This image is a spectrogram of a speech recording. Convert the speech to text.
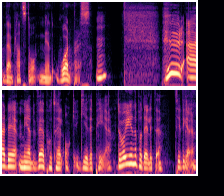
webbplats då med Wordpress. Mm. Hur är det med webbhotell och GDPR? Du var ju inne på det lite tidigare.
